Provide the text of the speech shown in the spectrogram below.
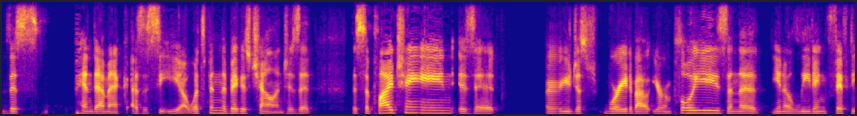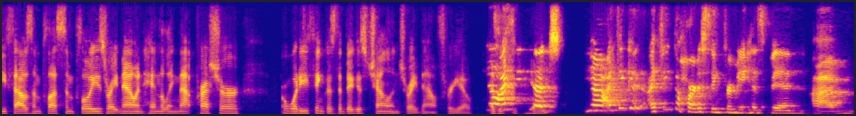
this pandemic as a CEO? What's been the biggest challenge? Is it the supply chain? Is it are you just worried about your employees and the you know leading 50,000 plus employees right now and handling that pressure or what do you think is the biggest challenge right now for you? No, I think that, yeah, I think I think the hardest thing for me has been. Um,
